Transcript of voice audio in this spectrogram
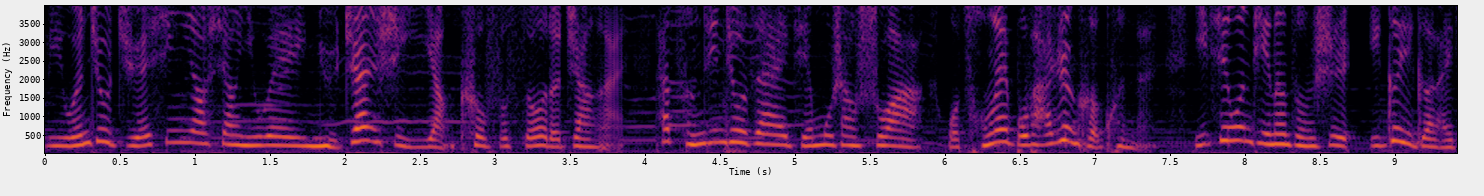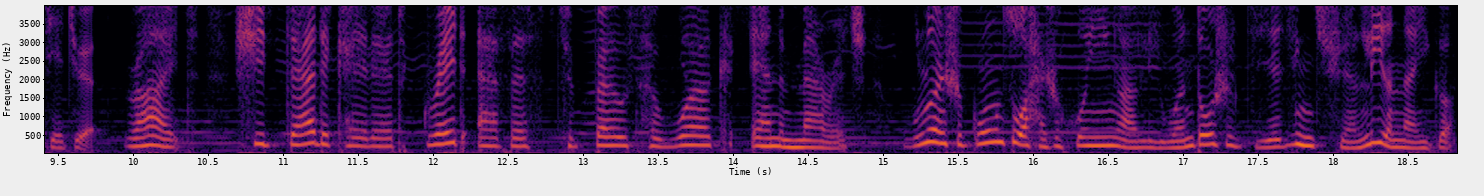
李玟就决心要像一位女战士一样克服所有的障碍。 她曾经就在节目上说啊，我从来不怕任何困难，一切问题呢总是一个一个来解决。Right. She dedicated great efforts to both her work and marriage. 无论是工作还是婚姻啊，李玟都是竭尽全力的那一个。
